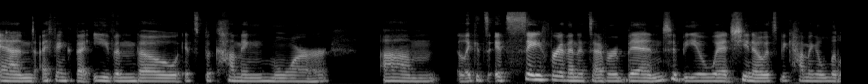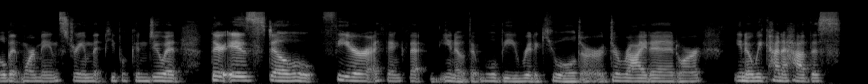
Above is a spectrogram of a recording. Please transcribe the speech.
and i think that even though it's becoming more um like it's it's safer than it's ever been to be a witch. You know it's becoming a little bit more mainstream that people can do it. There is still fear i think that you know that will be ridiculed or derided or you know we kind of have this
